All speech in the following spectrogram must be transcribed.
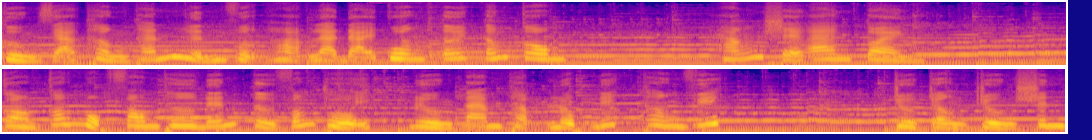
cường giả thần thánh lĩnh vực hoặc là đại quân tới tấn công, Hắn sẽ an toàn. Còn có một phong thư đến từ Vấn Thủy Đường Tam Thập Lục Điết Thân viết. Trừ Trần Trường Sinh,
